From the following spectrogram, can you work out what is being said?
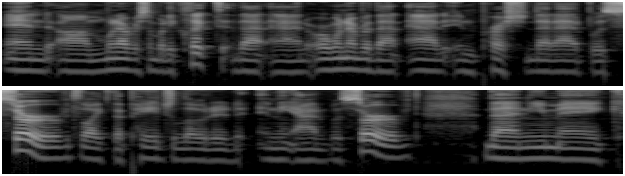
and um, whenever somebody clicked that ad or whenever that ad impression that ad was served, like the page loaded and the ad was served, then you make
